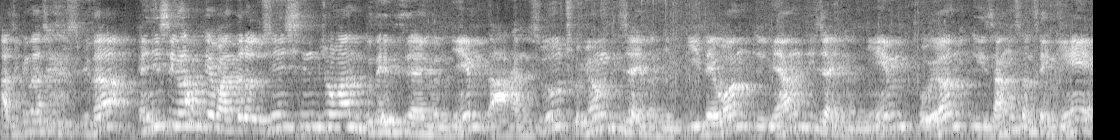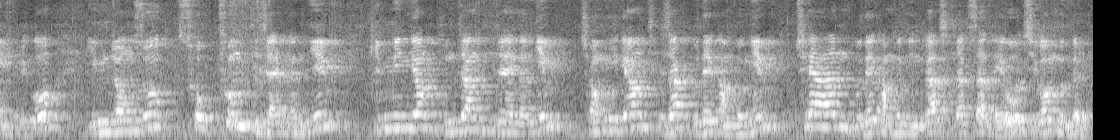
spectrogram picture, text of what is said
아직 끝나지 않았습니다. 베니싱을 함께 만들어주신 신종환 무대 디자이너님, 나한수 조명 디자이너님, 이대원 음향 디자이너님, 도연 의상 선생님, 그리고 임정숙 소품 디자이너님, 김민경 분장 디자이너님, 정희경 제작 무대 감독님, 최하은 무대 감독님과 제작사 네오 직원분들,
